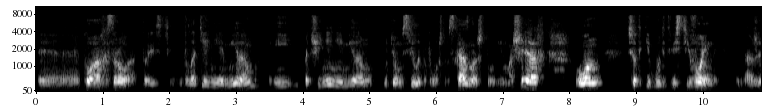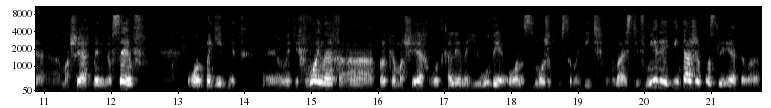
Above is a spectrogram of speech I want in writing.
э, коахзроа, то есть владение миром и подчинение миром путем силы, потому что сказано, что и Машиах, он все-таки будет вести войны. Даже Машиах бен Йосеф, он погибнет в этих войнах, а только Машех от колена Иуды, он сможет установить власть в мире. И даже после этого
